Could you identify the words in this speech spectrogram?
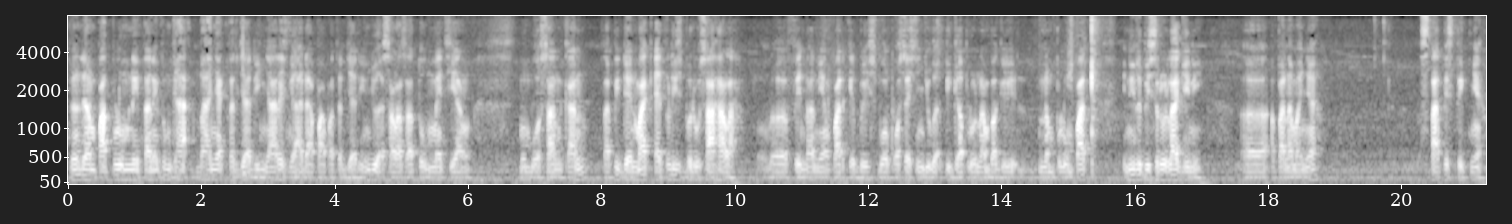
sebenarnya dalam 40 menitan itu nggak banyak terjadi. Nyaris nggak ada apa-apa terjadi. Ini juga salah satu match yang membosankan. Tapi Denmark at least berusaha lah. Eh, Finland yang parkir base ball possession juga 36 bagi 64 ini lebih seru lagi nih. Uh, apa namanya? Statistiknya.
